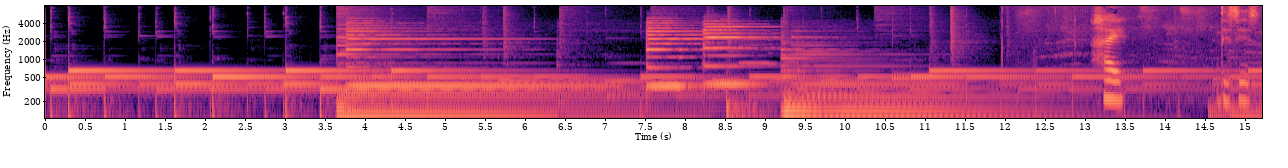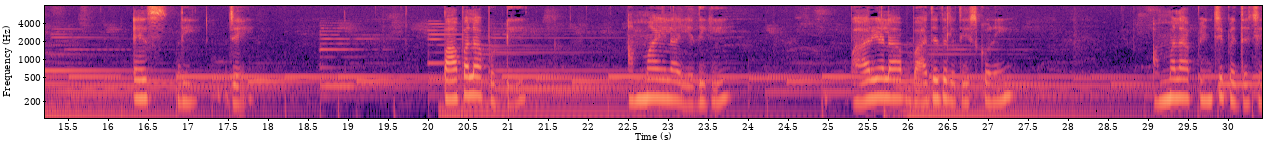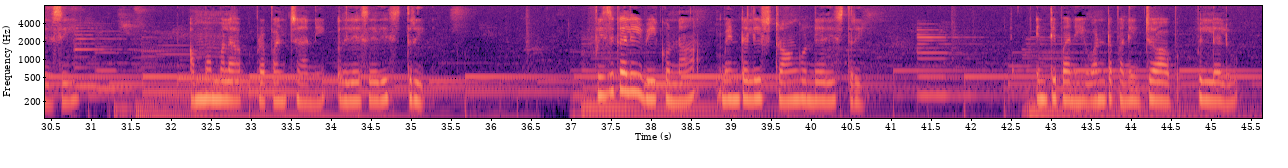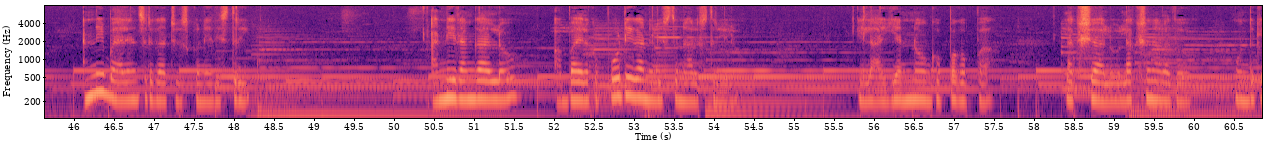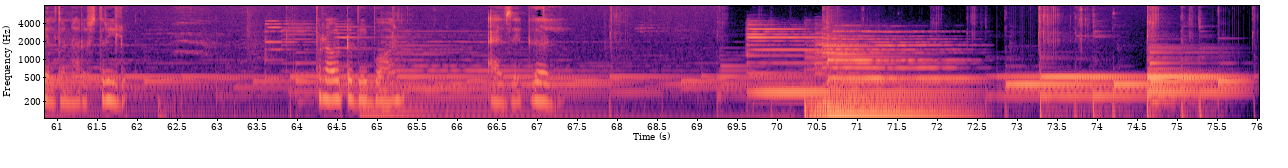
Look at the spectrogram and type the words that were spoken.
Hi this is SDJ పాపలా పుట్టి అమ్మాయిలా ఎదిగి భార్యలా బాధ్యతలు తీసుకొని అమ్మలా పెంచి పెద్ద చేసి అమ్మమ్మల ప్రపంచాన్ని వదిలేసేది స్త్రీ. ఫిజికలీ వీక్ ఉన్న మెంటలీ స్ట్రాంగ్ ఉండేది స్త్రీ. ఇంటి పని వంట పని జాబ్ పిల్లలు అన్నీ బ్యాలెన్స్డ్గా చూసుకునేది స్త్రీ. అన్ని రంగాల్లో అబ్బాయిలకు పోటీగా నిలుస్తున్నారు స్త్రీలు. ఇలా ఎన్నో గొప్ప గొప్ప లక్ష్యాలు లక్షణాలతో ముందుకెళ్తున్నారు స్త్రీలు. Proud to be born as a girl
